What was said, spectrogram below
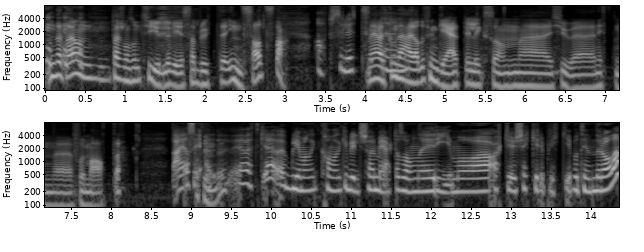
Men dette er jo en person som tydeligvis har brukt eh, innsats, da. Absolutt. Men jeg vet ikke om det Eh, her hadde fungert i liksom 2019-formatet. Nei, altså, jeg, jeg vet ikke. Blir man, kan man ikke bli litt sjarmert av sånn rim og artige sjekkereplikker på Tinder òg, da?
